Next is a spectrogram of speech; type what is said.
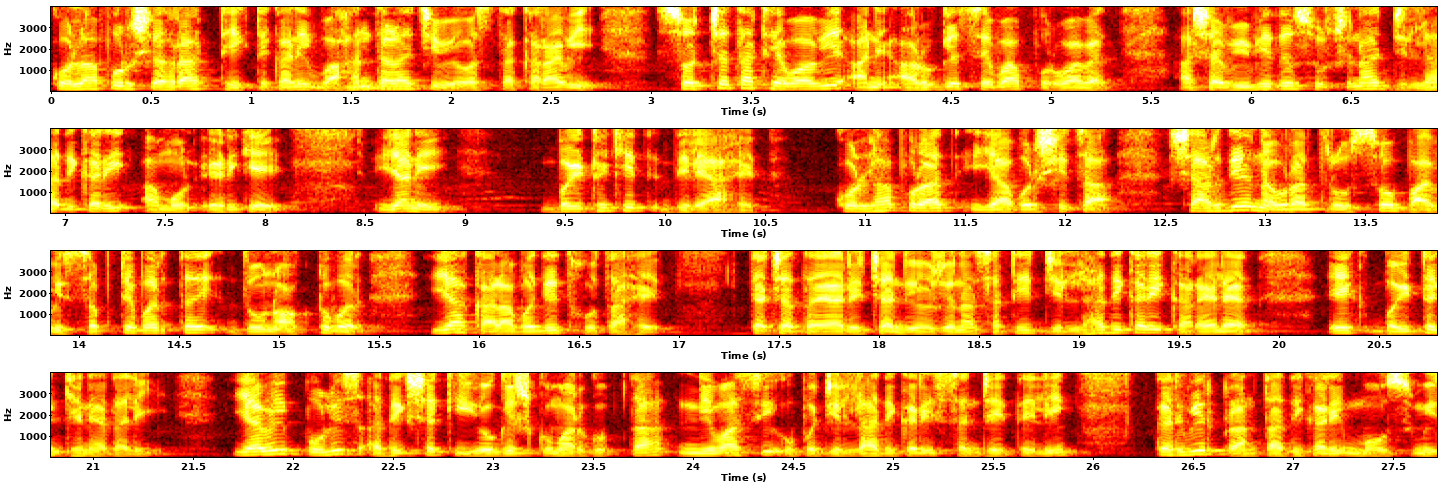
कोल्हापूर शहरात ठिकठिकाणी वाहनतळाची व्यवस्था करावी स्वच्छता ठेवावी आणि आरोग्यसेवा पुरवाव्यात अशा विविध सूचना जिल्हाधिकारी अमोल एडके यांनी बैठकीत दिल्या आहेत. कोल्हापुरात यावर्षीचा शारदीय नवरात्र उत्सव बावीस सप्टेंबर ते दोन ऑक्टोबर या कालावधीत होत आहे. त्याच्या तयारीच्या नियोजनासाठी जिल्हाधिकारी कार्यालयात एक बैठक घेण्यात आली. यावेळी पोलीस अधीक्षक योगेश कुमार गुप्ता निवासी उपजिल्हाधिकारी संजय तेली करवीर प्रांताधिकारी मौसमी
